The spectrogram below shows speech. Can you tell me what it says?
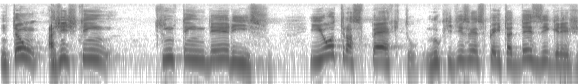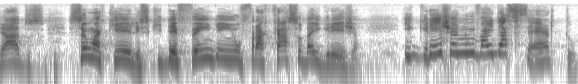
Então, a gente tem que entender isso. E outro aspecto, no que diz respeito a desigrejados, são aqueles que defendem o fracasso da igreja. Igreja não vai dar certo.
